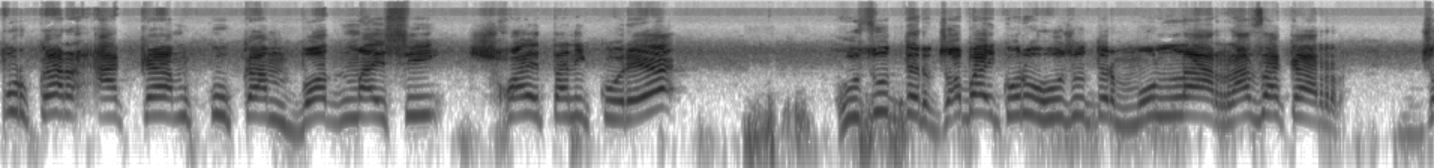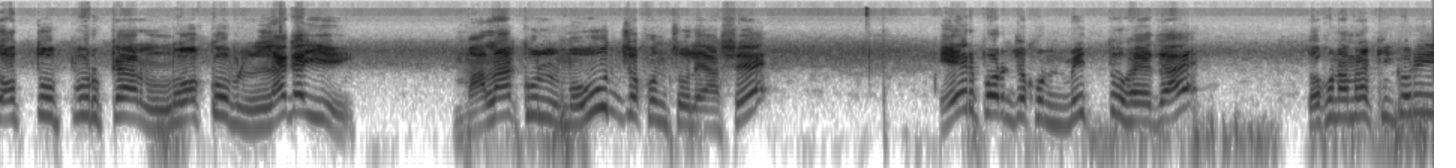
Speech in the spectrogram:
প্রকার আকাম, কুকাম, বদমাইশি, শয়তানি করে হুজুরদের জবাই করু, হুজুরদের মোল্লা, রাজাকার, যত প্রকার লকব লাগাইয়ে মালাকুল মৌদ যখন চলে আসে এরপর যখন মৃত্যু হয়ে যায়, তখন আমরা কি করি?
